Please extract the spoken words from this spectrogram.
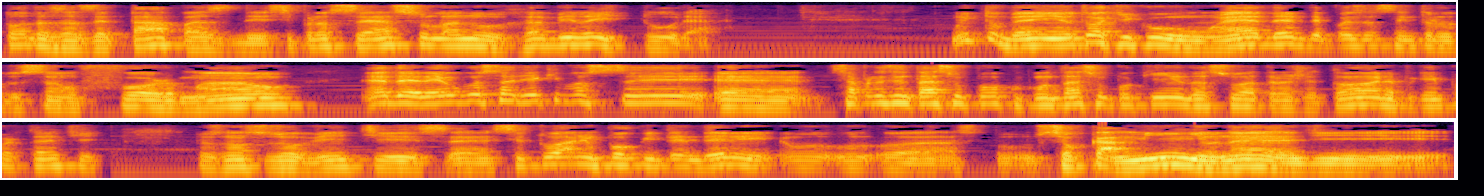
todas as etapas desse processo lá no Hub Leitura. Muito bem, eu estou aqui com o Éder, depois dessa introdução formal. Éder, eu gostaria que você é, se apresentasse um pouco, contasse um pouquinho da sua trajetória, porque é importante para os nossos ouvintes é, situarem um pouco, entenderem o, o, o, seu caminho né, de,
